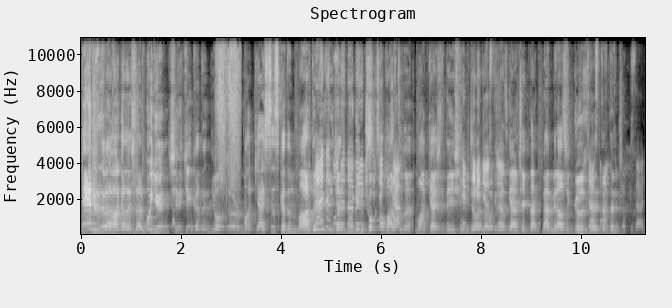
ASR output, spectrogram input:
Hepinize merhaba arkadaşlar. Bugün çirkin kadın yoktur, makyajsız kadın vardır Ben de bu izleyeceğiz. arada böyle Bugün bir çok şey çekeceğim. abartılı makyajlı değişim Tepki videolarına videosu. bakacağız. Gerçekten ben birazcık göz Just gezdirdim. Çok güzel.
